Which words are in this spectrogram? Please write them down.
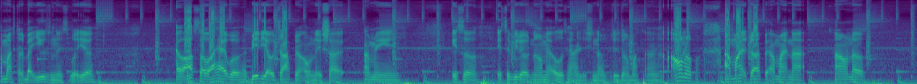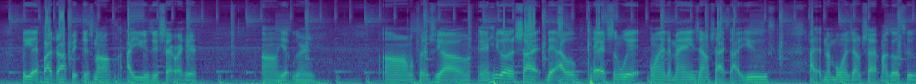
I might start by using this, but yeah. Also, I have a, video dropping on this shot. I mean, it's a it's a video. No, I'm at Old Town, just you know, just doing my thing. I don't know if I, I might drop it. I might not. I don't know. But yeah, if I drop it, just know I use this shot right here. Um, yep, green. Um, I'm show y'all, and here goes a shot that I will cash in with one of the main jump shots I use, the number one jump shot, my go-to,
